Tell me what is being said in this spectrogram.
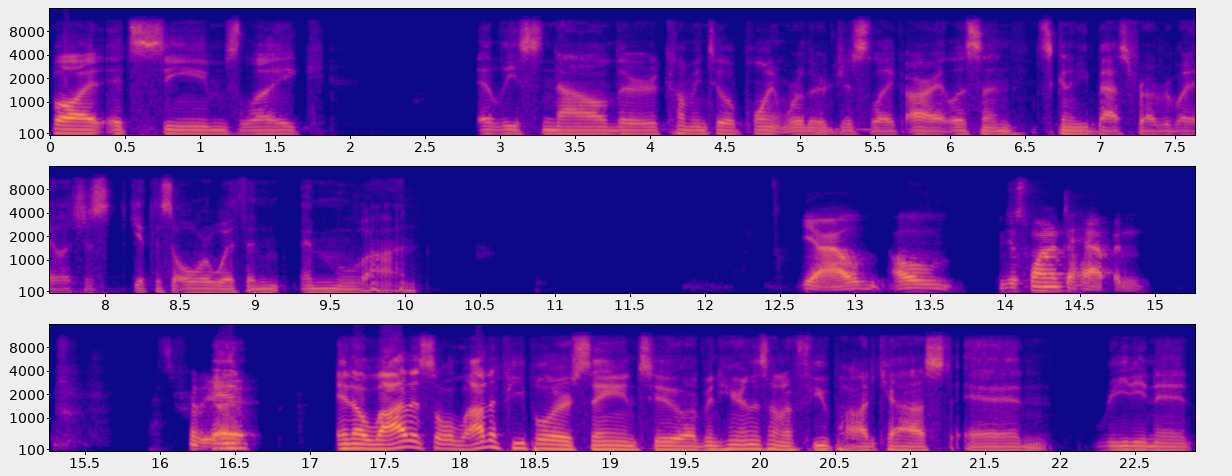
but it seems like at least now they're coming to a point where they're just like, all right, listen, it's going to be best for everybody. Let's just get this over with and, and move on. Yeah, I'll I'll I just want it to happen. That's really And- it. And a lot of so a lot of people are saying too i've been hearing this on a few podcasts and reading it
